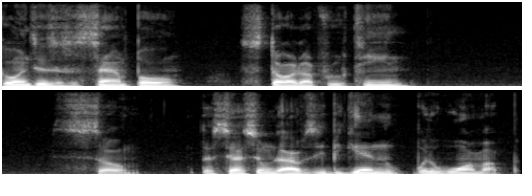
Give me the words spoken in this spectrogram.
go into this sample startup routine. So the session would obviously begin with a warm up.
